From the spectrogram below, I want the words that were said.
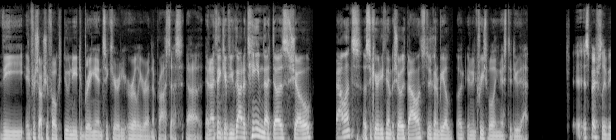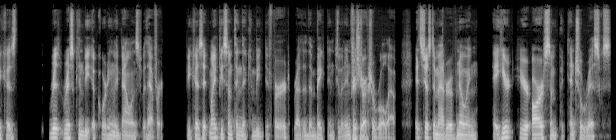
the infrastructure folks do need to bring in security earlier in the process. Uh, and I think if you've got a team that does show balance, a security thing that shows balance, there's going to be a, a- an increased willingness to do that. especially because ri- risk can be accordingly balanced with effort because it might be something that can be deferred rather than baked into an sure. infrastructure rollout. It's just a matter of knowing hey here here are some potential risks.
